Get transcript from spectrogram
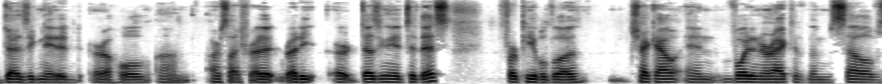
designated or a whole um, r slash Reddit ready or designated to this for people to check out, and Void Interactive themselves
